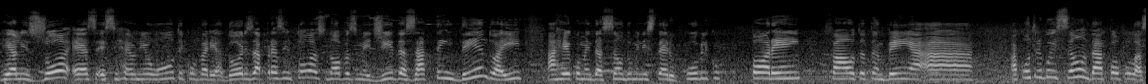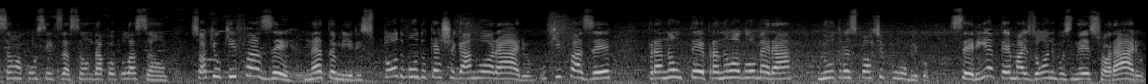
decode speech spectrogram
realizou essa, reunião ontem com vereadores, apresentou as novas medidas, atendendo aí a recomendação do Ministério Público, porém, falta também a, a, a contribuição da população, a conscientização da população. Só que o que fazer, né, Tamires? Todo mundo quer chegar no horário. O que fazer para não ter, para não aglomerar no transporte público. Seria ter mais ônibus nesse horário,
